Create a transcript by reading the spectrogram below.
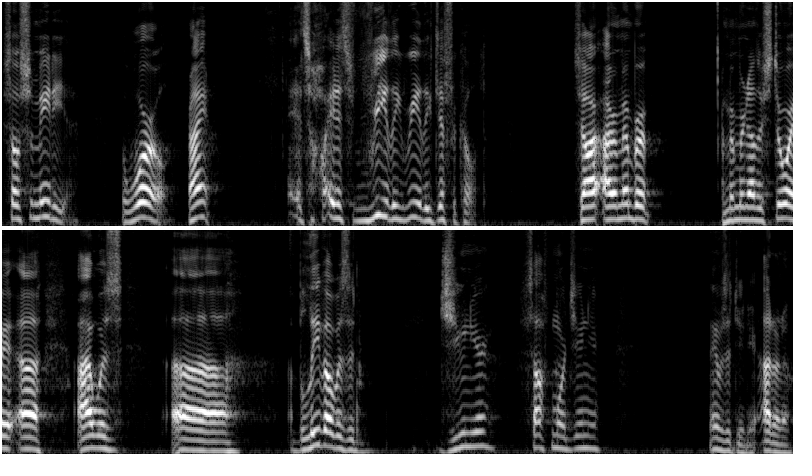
social media, the world, right? It's, it's really, really difficult. So I, I remember I remember another story. Uh, I was, uh, I believe I was a junior, sophomore, junior. I think I was a junior. I don't know.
